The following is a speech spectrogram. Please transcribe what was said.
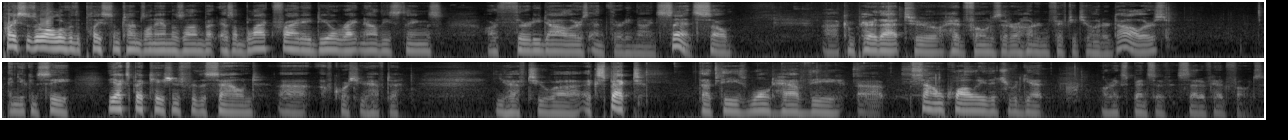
prices are all over the place sometimes on Amazon, but as a Black Friday deal right now, these things are $30.39. So uh, compare that to headphones that are $150, $200, and you can see the expectations for the sound, uh, of course, you have to you have to uh, expect that these won't have the uh, sound quality that you would get on an expensive set of headphones.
